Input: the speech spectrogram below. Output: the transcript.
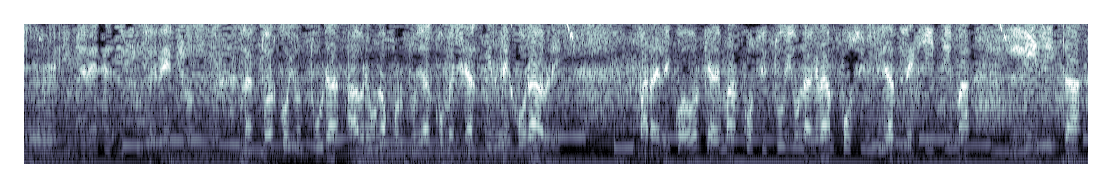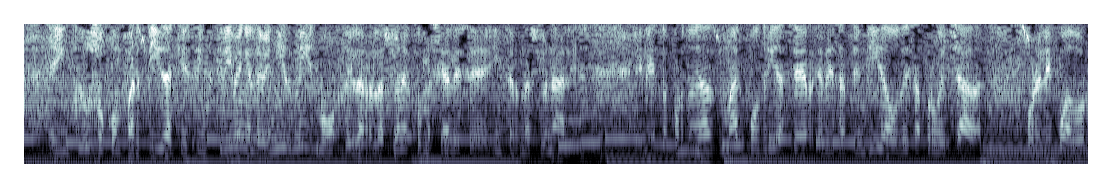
eh, intereses y sus derechos. La actual coyuntura abre una oportunidad comercial inmejorable para el Ecuador, que además constituye una gran posibilidad legítima, lícita e incluso compartida que se inscribe en el devenir mismo de las relaciones comerciales eh, internacionales. En esta oportunidad mal podría ser desatendida o desaprovechada por el Ecuador,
